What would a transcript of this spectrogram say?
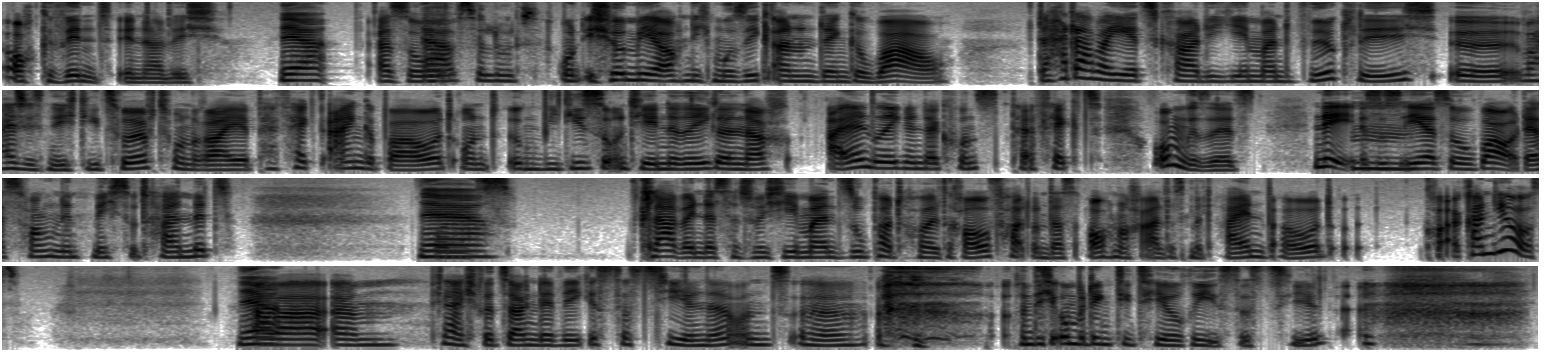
auch gewinnt innerlich. Ja, also, ja, absolut. Und ich höre mir auch nicht Musik an und denke, wow, da hat aber jetzt gerade jemand wirklich, äh, weiß ich nicht, die Zwölftonreihe perfekt eingebaut und irgendwie diese und jene Regel nach allen Regeln der Kunst perfekt umgesetzt. Nee, mhm. es ist mhm. eher so, wow, der Song nimmt mich total mit. Ja. Und klar, wenn das natürlich jemand super toll drauf hat und das auch noch alles mit einbaut, grandios. Ja. Aber ähm, ja, ich würde sagen, der Weg ist das Ziel, ne? Und, äh, und nicht unbedingt die Theorie ist das Ziel.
